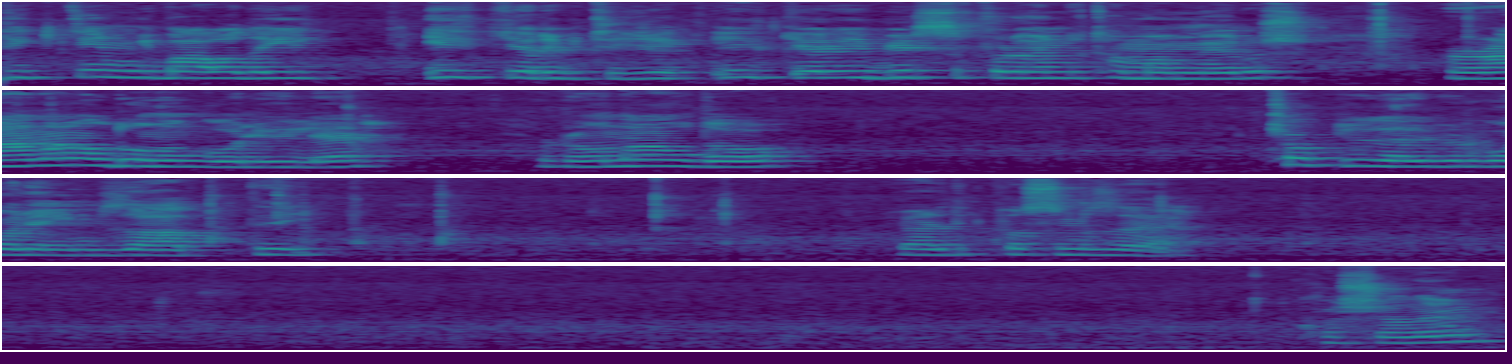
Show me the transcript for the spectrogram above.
Diktiğim gibi havada ilk, ilk yarı bitecek. İlk yarıyı 1-0 önde tamamlıyoruz. Ronaldo'nun golüyle. Ronaldo çok güzel bir gole imza attı. Verdik pasımızı. Koşalım.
